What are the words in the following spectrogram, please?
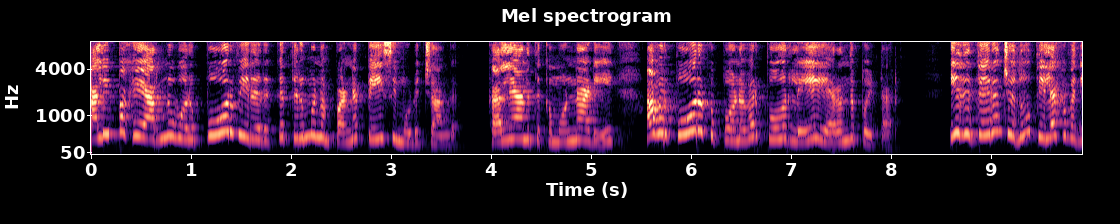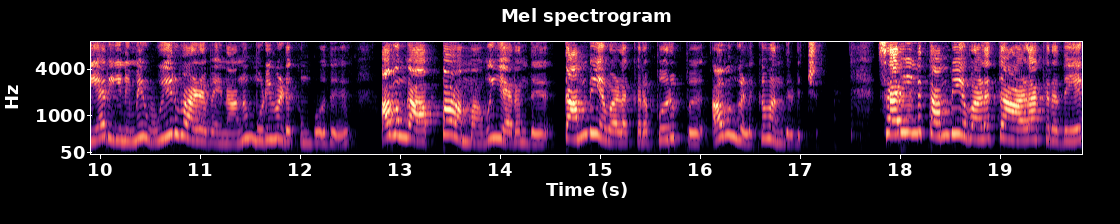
கலிப்பகையார்னு ஒரு போர் வீரருக்கு திருமணம் பண்ண பேசி முடிச்சாங்க. கல்யாணத்துக்கு முன்னாடி அவர் போருக்கு போனவர் போர்லயே இறந்து போயிட்டார். இது தெரிஞ்சதும் திலகவதியார் இனிமே உயிர் வாழ வேணான்னு முடிவெடுக்கும் போது அவங்க அப்பா அம்மாவும் இறந்து தம்பியை வளர்க்குற பொறுப்பு அவங்களுக்கு வந்துடுச்சு. சரின்னு தம்பியை வளர்த்து ஆளாக்குறதையே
